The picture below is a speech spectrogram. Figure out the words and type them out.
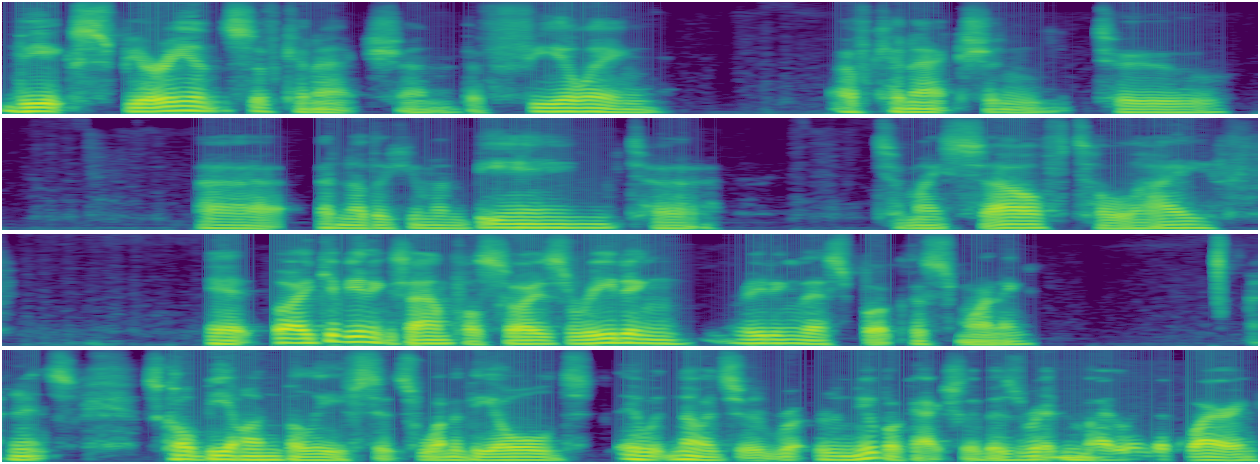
The experience of connection, the feeling of connection to uh, another human being, to to myself, to life. It. Well, I give you an example. So I was reading reading this book this morning, and it's it's called Beyond Beliefs. It's one of the old. It, no, it's a, a, new book actually, but it's written mm-hmm. by Linda Quiring,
